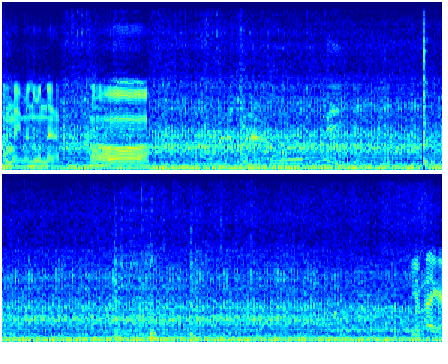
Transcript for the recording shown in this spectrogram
ทำไมมานุนนะครับ อ๋อโอ้ยเกมได้ไง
